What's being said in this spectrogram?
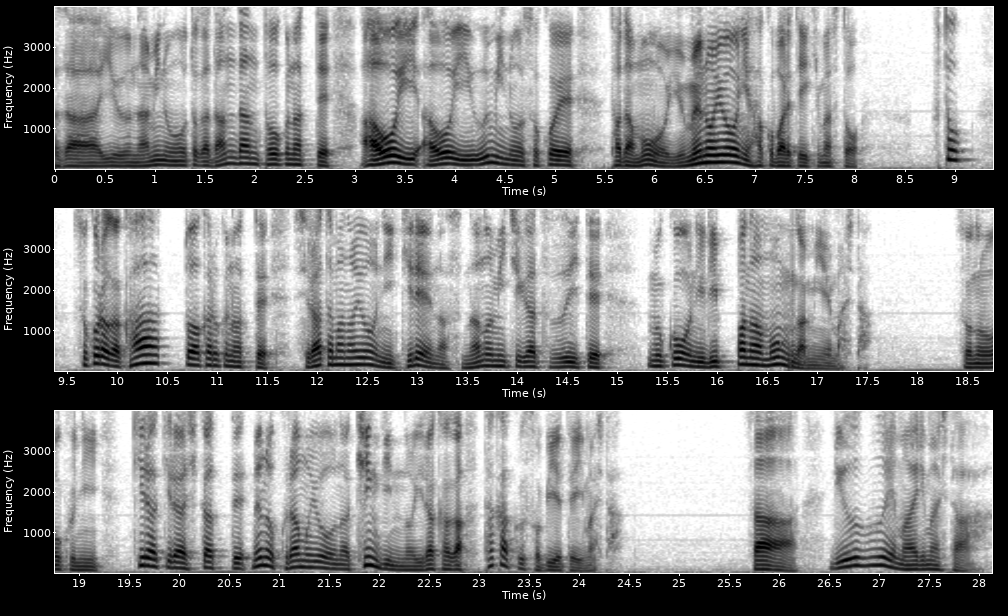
ーザーいう波の音がだんだん遠くなって青い青い海の底へただもう夢のように運ばれていきますと。ふとそこらがカーッと明るくなって白玉のようにきれいな砂の道が続いて向こうに立派な門が見えました。その奥にキラキラ光って目のくらむような金銀のイラカが高くそびえていました。さあ竜宮へ参りました。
